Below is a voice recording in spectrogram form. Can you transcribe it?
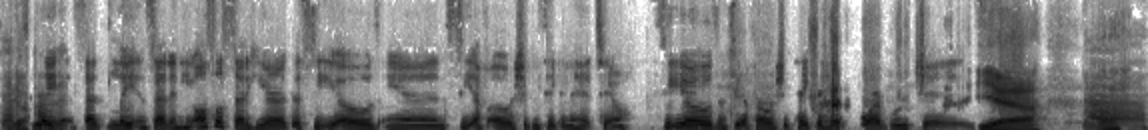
that Yeah. is part of. Leighton said, Leighton said, and he also said here the CEOs and CFOs should be taking a hit too. CEOs and CFOs should take the hit for breaches. Yeah. Uh,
